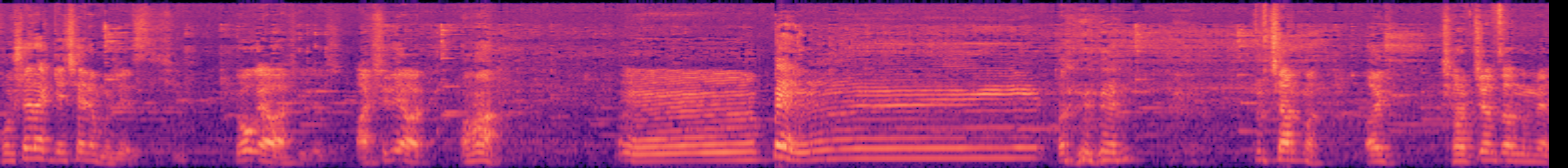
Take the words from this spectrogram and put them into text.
koşarak geçerim bu jet Çok yavaş gidiyoruz. Aşırı yavaş. Aha. Dur çarpma. Ay çarpacağım sandım ya.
